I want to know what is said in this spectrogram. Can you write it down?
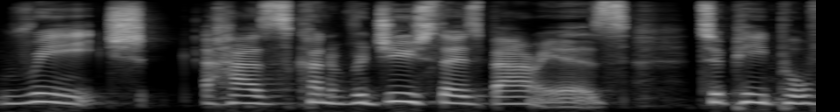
reach has kind of reduced those barriers to people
